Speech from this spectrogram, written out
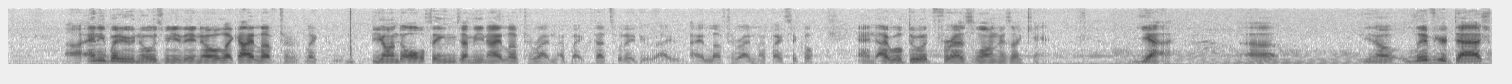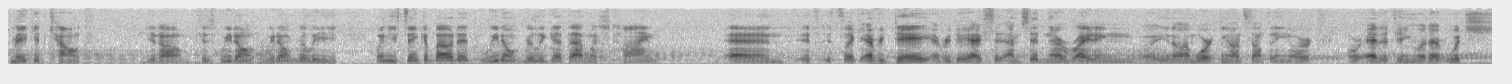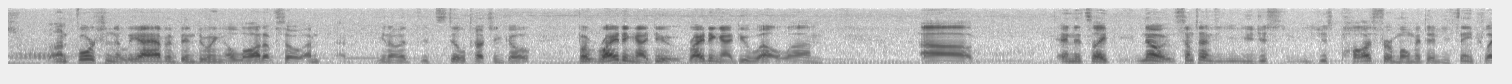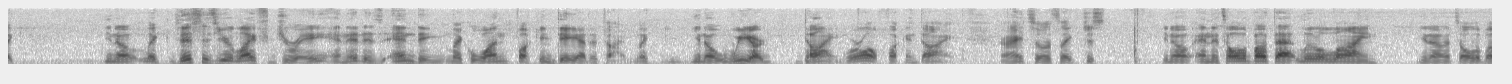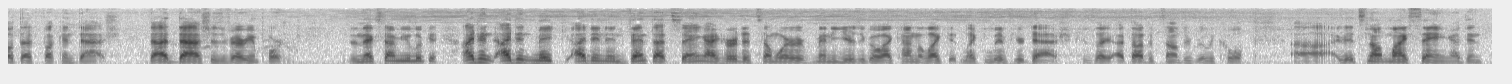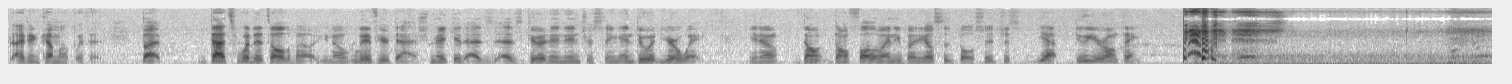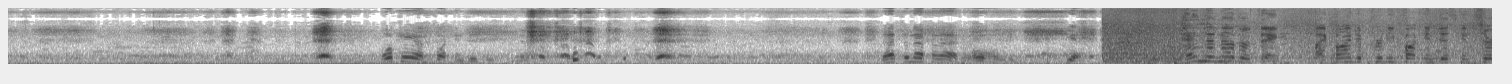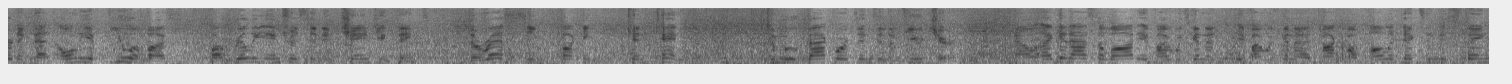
uh, anybody who knows me, they know like I love to like beyond all things. I mean, I love to ride my bike. That's what I do. I I love to ride my bicycle, and I will do it for as long as I can. Yeah, uh, you know, live your dash, make it count. You know, because we don't we don't really when you think about it, we don't really get that much time and it's, it's like every day every day I sit I'm sitting there writing or, you know I'm working on something or or editing whatever which unfortunately I haven't been doing a lot of so I'm you know it, it's still touch and go but writing I do writing I do well um, uh, and it's like no sometimes you, you just you just pause for a moment and you think like you know, like this is your life, Dre, and it is ending like one fucking day at a time. Like, you know, we are dying. We're all fucking dying, right? So it's like just, you know, and it's all about that little line. You know, it's all about that fucking dash. That dash is very important. The next time you look at, I didn't, I didn't make, I didn't invent that saying. I heard it somewhere many years ago. I kind of liked it, like live your dash, because I, I thought it sounded really cool. Uh, it's not my saying. I didn't, I didn't come up with it but that's what it's all about you know live your dash make it as as good and interesting and do it your way you know don't don't follow anybody else's bullshit just yeah do your own thing Okay, I'm fucking dizzy. That's enough of that. Holy shit. And another thing, I find it pretty fucking disconcerting that only a few of us are really interested in changing things. The rest seem fucking content to move backwards into the future. Now, I get asked a lot if I was gonna if I was gonna talk about politics in this thing.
